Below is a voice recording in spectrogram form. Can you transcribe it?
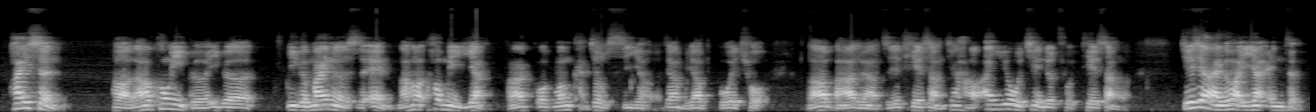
Python，好，然后空一格一个一个 minus m，然后后面一样，把它我我们 Ctrl C 好了，这样比较不会错，然后把它怎么样直接贴上，这样好按右键就出贴上了。接下来的话一样 Enter，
